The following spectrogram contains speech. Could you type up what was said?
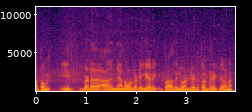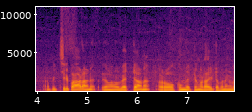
അപ്പം ഇവിടെ ഞാൻ ഓൾറെഡി കയറി ഇപ്പോൾ അതിൽ വണ്ടി എടുത്തുകൊണ്ടിരിക്കുകയാണ് അപ്പോൾ ഇച്ചിരി പാടാണ്. വെറ്റാണ്. റോക്കും വെറ്റും കൂടെ ആയിട്ട് അപ്പോൾ നിങ്ങൾ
